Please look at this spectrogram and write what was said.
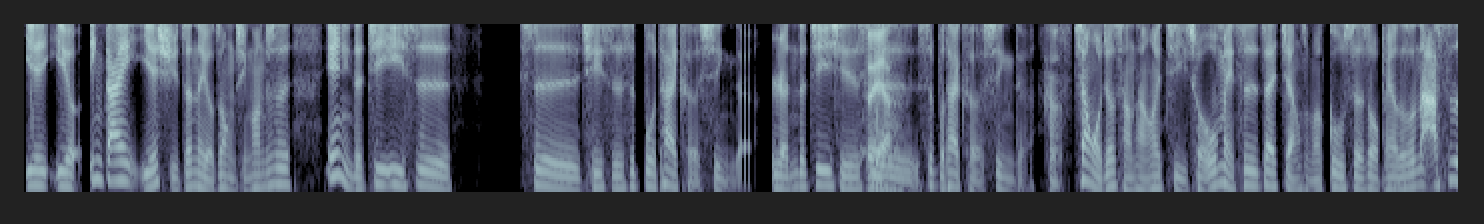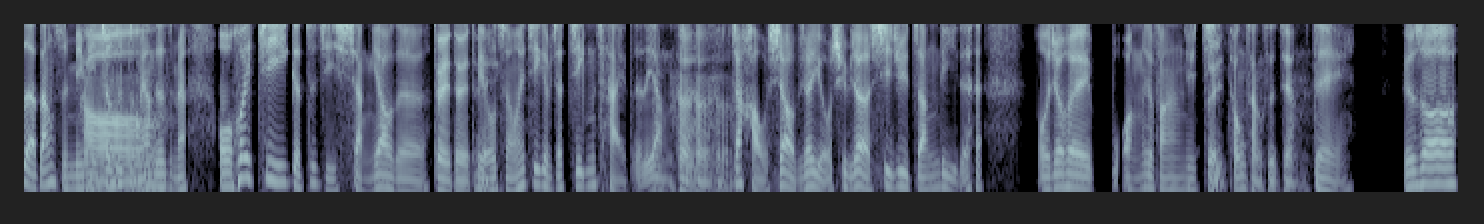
也有应该，也许真的有这种情况，就是因为你的记忆是。是，其实是不太可信的。人的记忆其实是、啊、是不太可信的。像我就常常会记错。我每次在讲什么故事的时候，我朋友都说哪是啊？当时明明就是怎么样，就是怎么样。我会记一个自己想要的对对流程，我会记一个比较精彩的样子，比较好笑、比较有趣、比较有戏剧张力的，我就会往那个方向去记。对，通常是这样。对，比如说，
